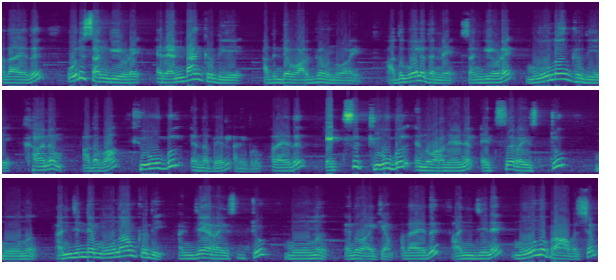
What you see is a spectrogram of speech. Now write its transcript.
അതായത് ഒരു സംഖ്യയുടെ രണ്ടാം കൃതിയെ അതിന്റെ വർഗം എന്ന് പറയും. അതുപോലെ തന്നെ സംഖ്യയുടെ മൂന്നാം കൃതിയെ ഘനം അഥവാ ക്യൂബ് എന്ന പേരിൽ അറിയപ്പെടും. അതായത് എക്സ് ക്യൂബ് എന്ന് പറഞ്ഞു കഴിഞ്ഞാൽ എക്സ് റൈസ് ടു മൂന്ന്. അഞ്ചിന്റെ മൂന്നാം കൃതി അഞ്ച് റൈസ് ടു മൂന്ന് എന്ന് വായിക്കാം. അതായത് അഞ്ചിനെ മൂന്ന് പ്രാവശ്യം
